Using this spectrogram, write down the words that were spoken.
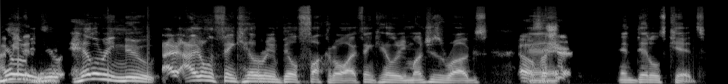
I mean, Hillary, knew, Hillary knew. I, I don't think Hillary and Bill fuck at all. I think Hillary munches rugs. Oh, for and- sure. And diddles kids.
